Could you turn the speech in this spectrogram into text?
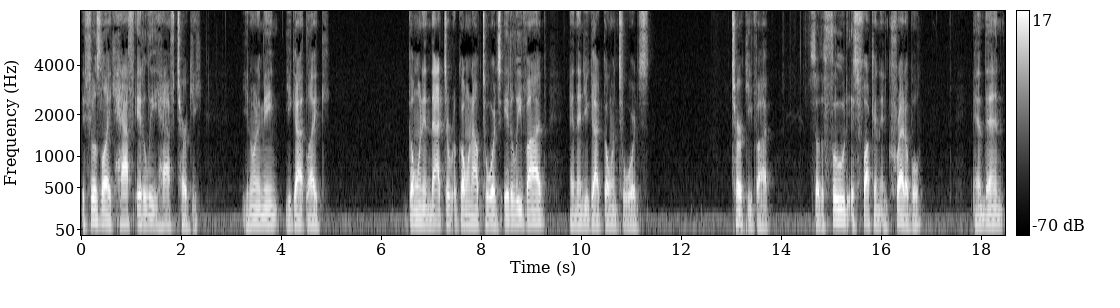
It feels like half Italy, half Turkey. You know what I mean? You got like going in that going out towards Italy vibe, and then you got going towards Turkey vibe. So the food is fucking incredible, and then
